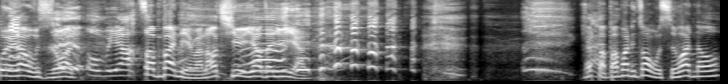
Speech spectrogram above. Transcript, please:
为了那五十万，我不要，上半年嘛，然后七月一号再去养。来，爸爸帮你赚五十万哦！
